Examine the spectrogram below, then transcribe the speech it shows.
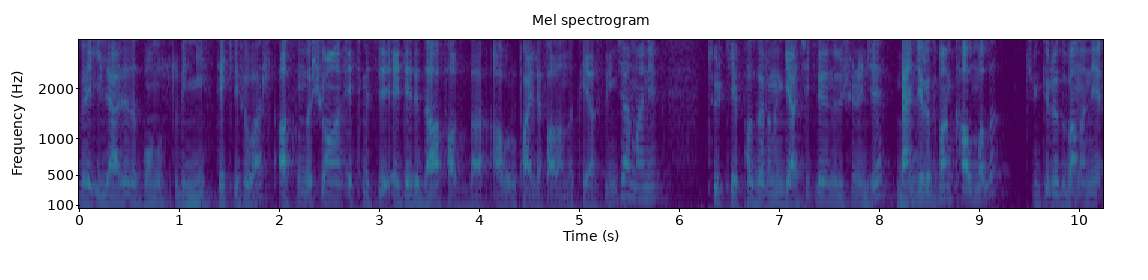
ve ileride de bonuslu bir Nice teklifi var. Aslında şu an etmesi ederi daha fazla Avrupa ile falan da kıyaslayınca ama hani Türkiye pazarının gerçeklerini düşününce bence Rıdvan kalmalı. Çünkü Rıdvan hani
